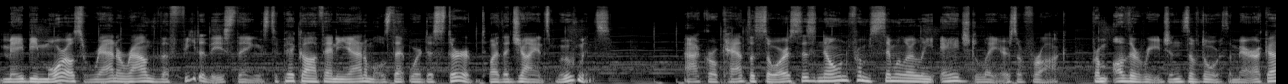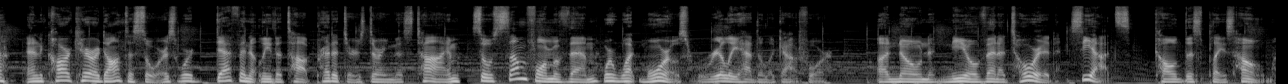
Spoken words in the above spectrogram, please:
Maybe Moros ran around the feet of these things to pick off any animals that were disturbed by the giant's movements. Acrocanthosaurus is known from similarly aged layers of rock from other regions of North America, and Carcharodontosaurs were definitely the top predators during this time, so some form of them were what Moros really had to look out for. A known Neovenatorid, Siats, called this place home.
